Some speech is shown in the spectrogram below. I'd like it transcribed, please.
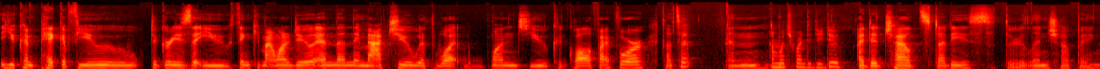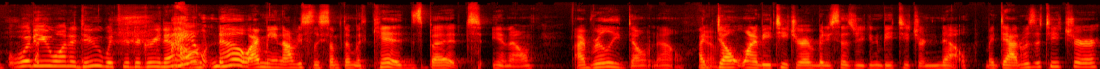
you can pick a few degrees that you think you might want to do, and then they match you with what ones you could qualify for. That's it. And And which one did you do? I did child studies through Linköping. What do you want to do with your degree now? I don't know. I mean, obviously something with kids, but you know, I really don't know. I don't want to be a teacher. Everybody says Are you're going to be a teacher. No, my dad was a teacher.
